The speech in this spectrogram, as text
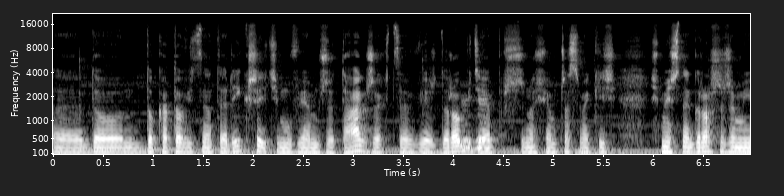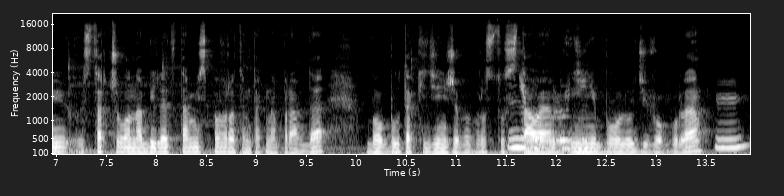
e, do, do Katowic na te riksze i ci mówiłem, że tak, że chcę, wiesz, dorobić, mhm. a ja przynosiłem czasem jakieś śmieszne grosze, że mi starczyło na bilet tam i z powrotem tak naprawdę, bo był taki dzień, że po prostu stałem i nie było ludzi w ogóle mhm.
